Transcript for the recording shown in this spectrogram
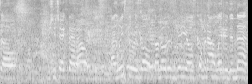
so you should check that out. At least the results. I know this video is coming out later than that.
